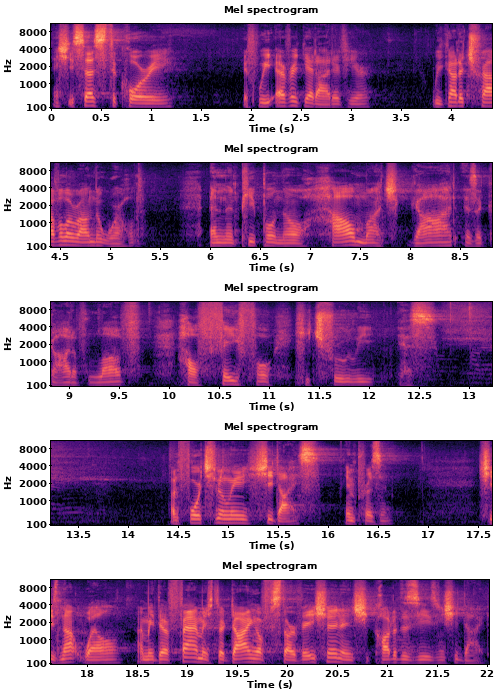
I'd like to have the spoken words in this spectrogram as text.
And she says to Corrie, If we ever get out of here, we got to travel around the world and let people know how much God is a God of love how faithful he truly is. Unfortunately, she dies in prison. She's not well. I mean, they're famished, they're dying of starvation, and she caught a disease and she died.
